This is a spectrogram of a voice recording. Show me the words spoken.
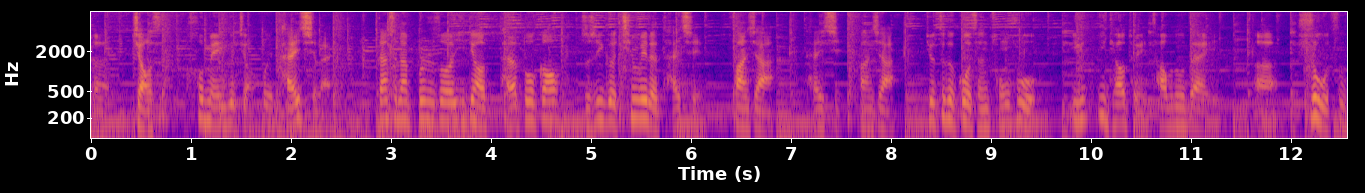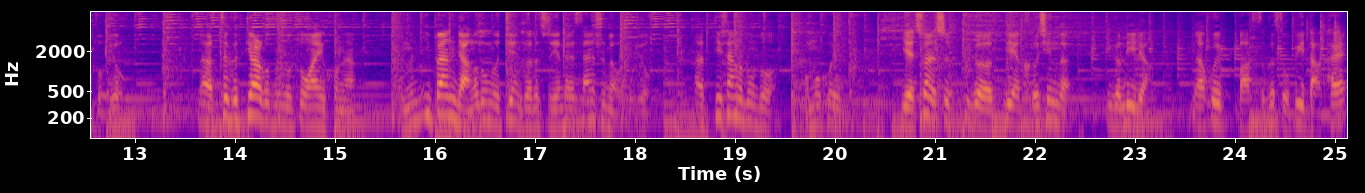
呃脚后面一个脚会抬起来，但是呢，不是说一定要抬得多高，只是一个轻微的抬起、放下、抬起、放下，就这个过程重复一一条腿差不多在呃十五次左右。那这个第二个动作做完以后呢，我们一般两个动作间隔的时间在三十秒左右。那第三个动作我们会也算是一个练核心的一个力量，那会把整个手臂打开。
